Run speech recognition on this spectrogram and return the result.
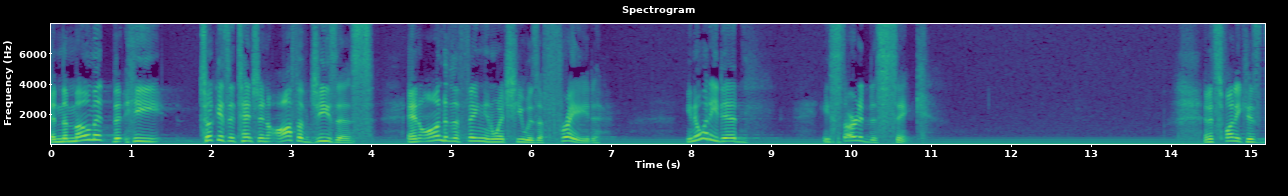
And the moment that he took his attention off of Jesus, and onto the thing in which he was afraid, you know what he did? He started to sink. And it's funny because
